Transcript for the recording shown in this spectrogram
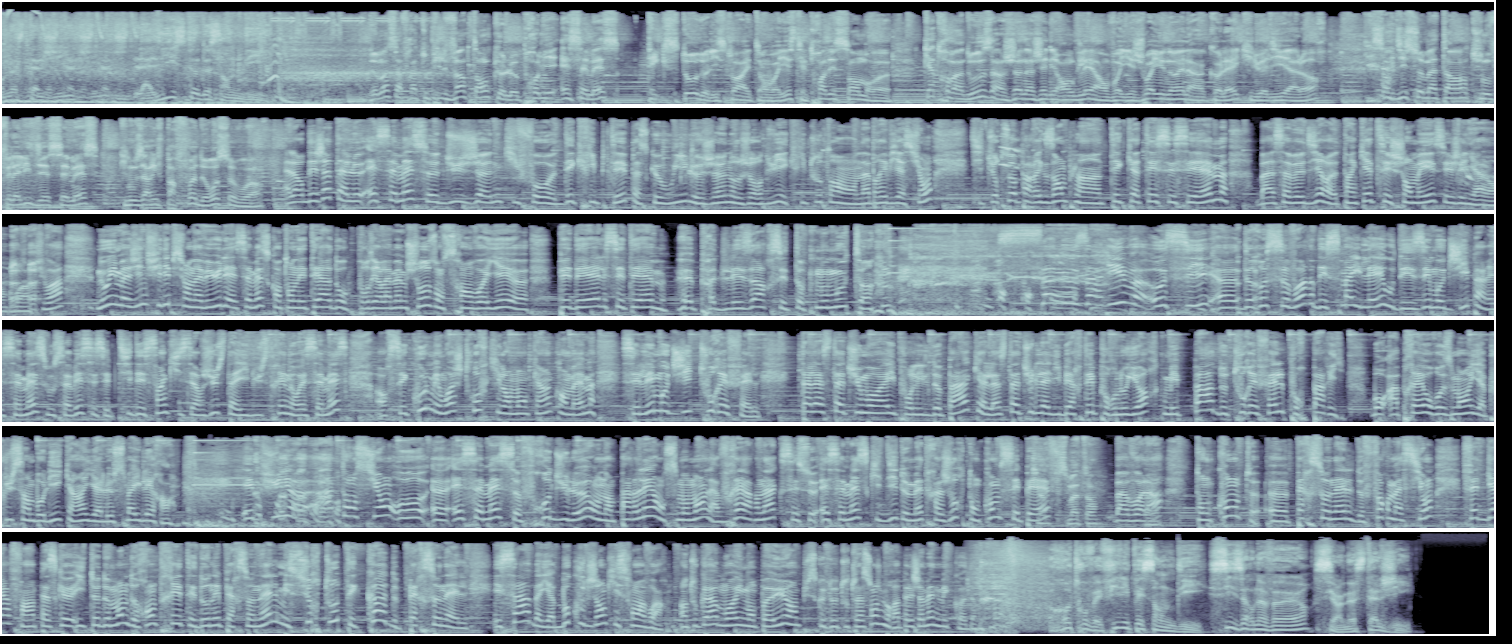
Nostalgie, la liste de Sandy. Demain, ça fera tout pile 20 ans que le premier SMS texto de l'histoire a été envoyé. C'était le 3 décembre 92. Un jeune ingénieur anglais a envoyé Joyeux Noël à un collègue qui lui a dit alors? Sandy, ce matin, tu nous fais la liste des SMS qui nous arrivent parfois de recevoir. Alors déjà, tu as le SMS du jeune qu'il faut décrypter parce que oui, le jeune aujourd'hui écrit tout en abréviation. Si tu reçois par exemple un TKT-CCM, bah ça veut dire t'inquiète, c'est chamé, c'est génial en gros, tu vois. Nous, imagine Philippe, si on avait eu les SMS quand on était ado, pour dire la même chose, on serait envoyé euh, PDL, CTM. Eh, pas de lézard, c'est top moumoute. hein. Ça nous arrive aussi euh, de recevoir des smileys ou des emojis par SMS. Vous savez, c'est ces petits dessins qui servent juste à illustrer nos SMS. Alors c'est cool, mais moi je trouve qu'il en manque un quand même. C'est l'emoji Tour Eiffel. T'as la statue Moai pour l'île de Pâques, la statue de la Liberté pour New York, mais pas de Tour Eiffel pour Paris. Bon, après, heureusement, il y a plus symbolique, hein, il y a le smiley rat. Et puis euh, attention aux euh, SMS frauduleux. On en parlait en ce moment. La vraie arnaque, c'est ce SMS qui dit de mettre à jour ton compte Tiens, CPF. ce matin. Bah voilà, ton compte euh, personnel de formation. Faites gaffe, hein, parce qu'il te demande de rentrer tes données personnelles, mais surtout tes codes personnels. Et ça, bah, il y a beaucoup de gens qui se font avoir. En tout cas, moi, ils m'ont pas eu, hein, puisque de toute façon, je me rappelle jamais de mes codes. Retrouvez Philippe et Sandy, 6h-9h sur Nostalgie.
